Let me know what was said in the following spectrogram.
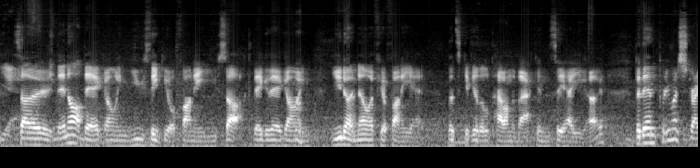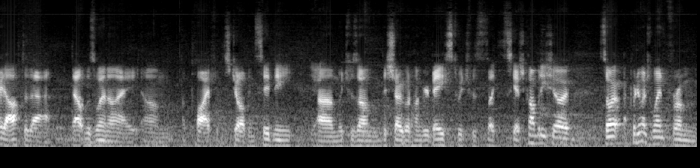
Yeah. So they're not there going, "You think you're funny, you suck." They're they're going, "You don't know if you're funny yet. Let's give you a little pat on the back and see how you go." But then pretty much straight after that, that was when I um, applied for this job in Sydney, Yeah. um, which was on the show called Hungry Beast, which was like a sketch comedy show. So I pretty much went from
